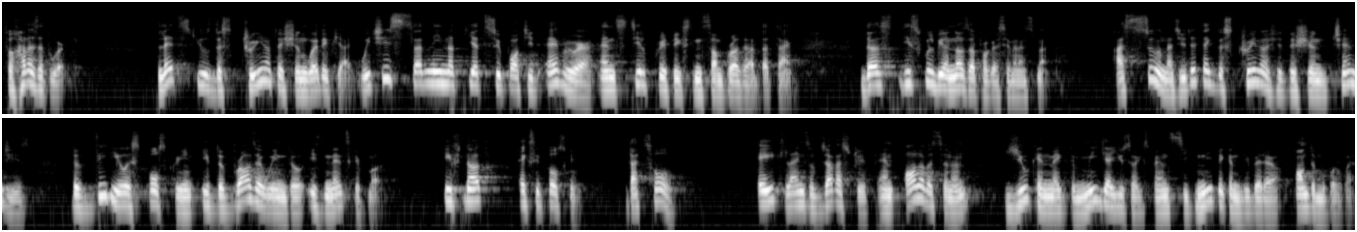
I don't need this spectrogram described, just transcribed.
So how does that work? Let's use the screen rotation web API, which is sadly not yet supported everywhere and still prefixed in some browser at that time. Thus, this will be another progressive enhancement. As soon as you detect the screen orientation changes, the video is full screen if the browser window is in landscape mode. If not, exit full screen. That's all. Eight lines of JavaScript, and all of a sudden, you can make the media user experience significantly better on the mobile web.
